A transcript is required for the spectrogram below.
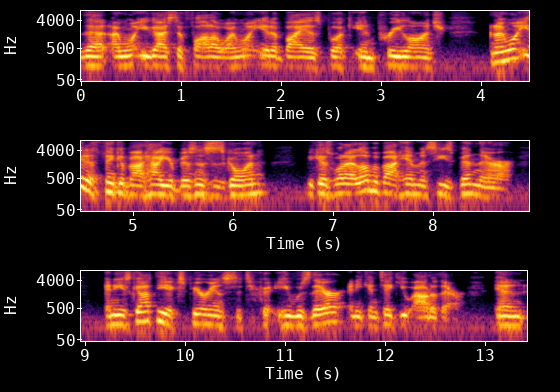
that I want you guys to follow. I want you to buy his book in pre-launch. And I want you to think about how your business is going because what I love about him is he's been there and he's got the experience to he was there and he can take you out of there. And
